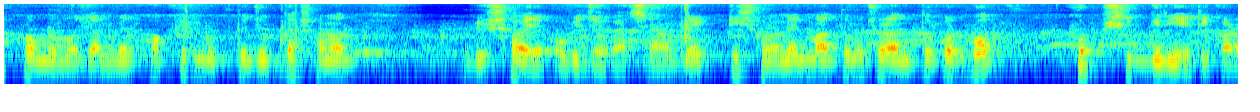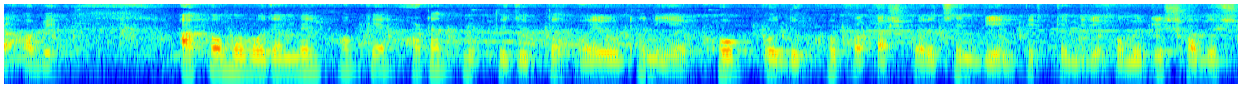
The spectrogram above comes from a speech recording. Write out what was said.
আকম মোজাম্মেল হকের মুক্তিযোদ্ধা সনদ বিষয়ে অভিযোগ আছে। আমরা একটি শুনানির মাধ্যমে চূড়ান্ত করব। খুব শিগগিরই এটি করা হবে। আকম মোজাম্মেল হকের হঠাৎ মুক্তিযোদ্ধা হয়ে ওঠা নিয়ে ক্ষোভ ও দুঃখ প্রকাশ করেছেন বিএনপির কেন্দ্রীয় কমিটির সদস্য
